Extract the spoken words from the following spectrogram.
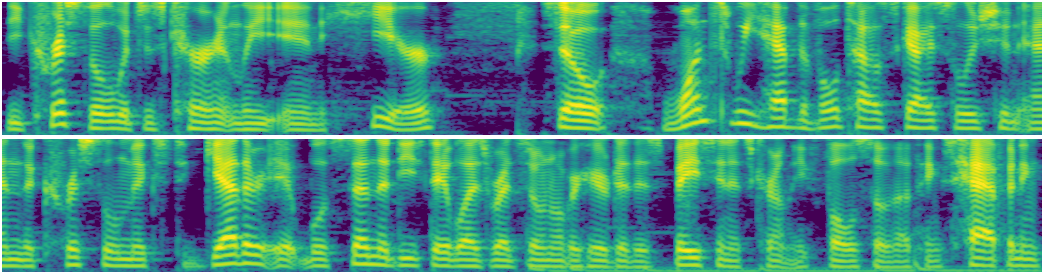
the crystal which is currently in here. So once we have the Volatile Sky solution and the crystal mixed together, it will send the destabilized redstone over here to this basin. It's currently full, so nothing's happening.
